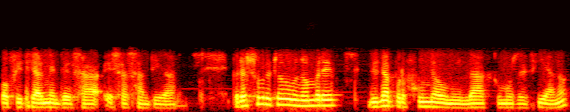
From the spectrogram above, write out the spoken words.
oficialmente esa, esa santidad. Pero es sobre todo un hombre de una profunda humildad, como os decía, ¿no?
